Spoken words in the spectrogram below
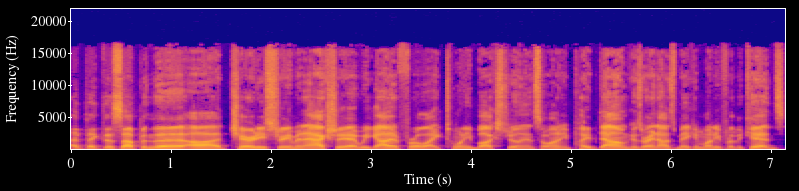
I picked this up in the uh, charity stream, and actually, uh, we got it for like twenty bucks, Julian. So why don't you pipe down? Because right now it's making money for the kids.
